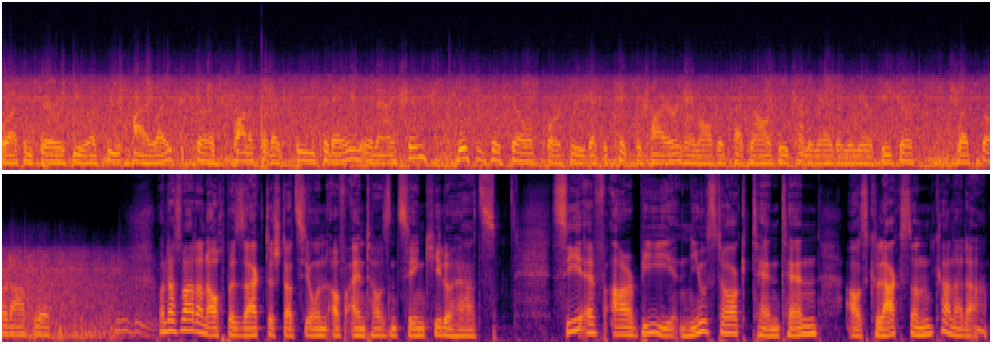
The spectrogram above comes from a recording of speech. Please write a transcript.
where I can share with you a few highlights, the products that I've seen today in action. This is the show, of course, where you get to kick the tires on all the technology coming out in the near future. Let's start off with mhm. Und das war dann auch besagte Station auf 1010 Kilohertz. CFRB Newstalk 1010 aus Clarkson, Kanada.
